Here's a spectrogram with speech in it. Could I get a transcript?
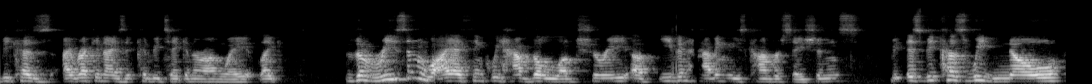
because I recognize it could be taken the wrong way. Like the reason why I think we have the luxury of even having these conversations is because we know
